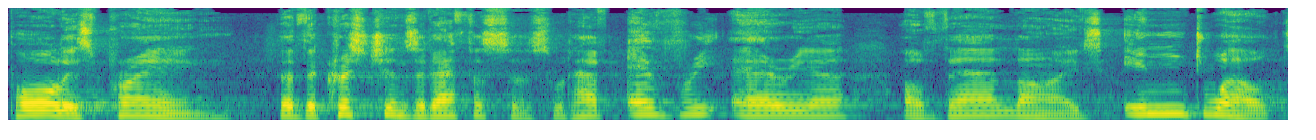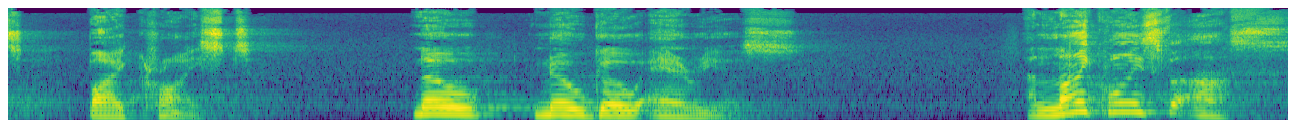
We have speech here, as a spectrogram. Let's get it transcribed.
Paul is praying that the Christians at Ephesus would have every area of their lives indwelt by Christ. No no go areas. And likewise for us,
